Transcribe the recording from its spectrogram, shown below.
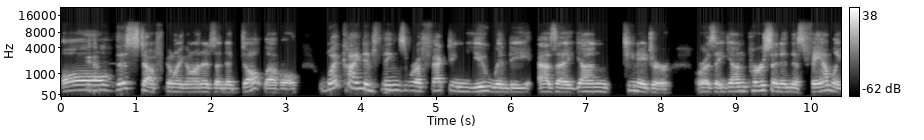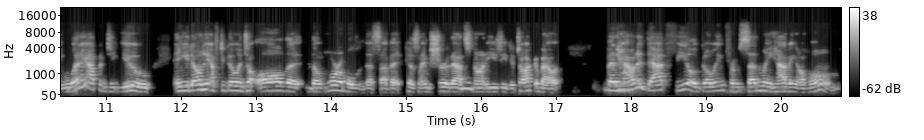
all yeah. this stuff going on as an adult level. What kind of mm-hmm. things were affecting you, Wendy, as a young teenager or as a young person in this family what happened to you and you don't have to go into all the the horribleness of it because i'm sure that's Mm-hmm. not easy to talk about but how did that feel going from suddenly having a home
